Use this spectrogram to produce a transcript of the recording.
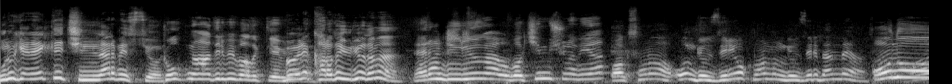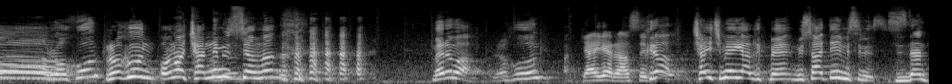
Bunu genellikle Çinliler besliyor. Çok nadir bir balık diye biliyorum. Böyle karada yürüyor değil mi? herhalde yürüyor galiba. Bakayım bir şuna bir ya. Baksana oğlum gözleri yok lan bunun gözleri bembeyaz. Ono! Rakun. Rakun! Ona kendi müzisyen lan. Merhaba. Rakun. Gel gel rahatsız et. Kral çay içmeye geldik be. Müsait değil misiniz? Sizden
